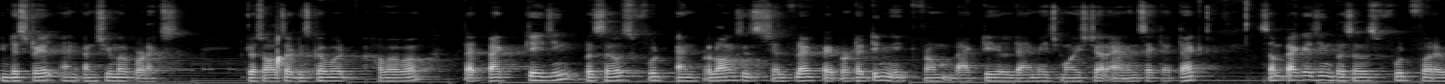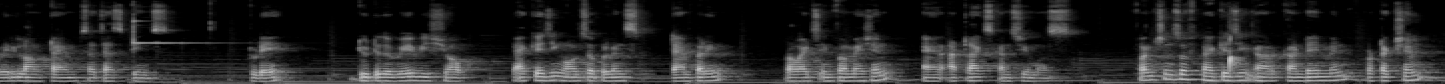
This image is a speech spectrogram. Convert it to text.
industrial, and consumer products. It was also discovered, however, that packaging preserves food and prolongs its shelf life by protecting it from bacterial damage, moisture, and insect attack. Some packaging preserves food for a very long time, such as tins. Today, due to the way we shop, packaging also prevents tampering, provides information, and attracts consumers. Functions of packaging are containment, protection,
